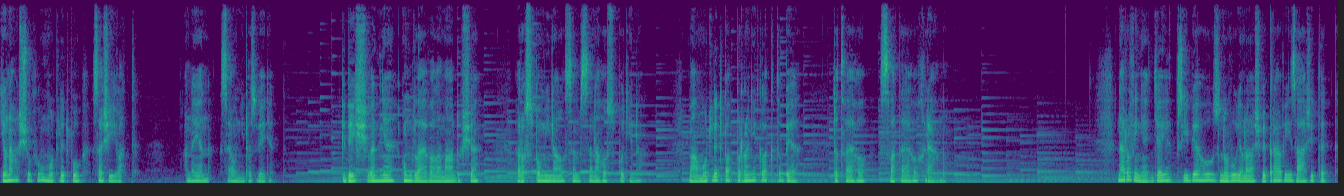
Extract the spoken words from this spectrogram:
Jonášovu modlitbu zažívat a nejen se o ní dozvědět. Když ve mně umdlévala má duše, rozpomínal jsem se na hospodina. Má modlitba pronikla k tobě, do tvého svatého chrámu. Na rovině děje příběhu znovu Jonáš vypráví zážitek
